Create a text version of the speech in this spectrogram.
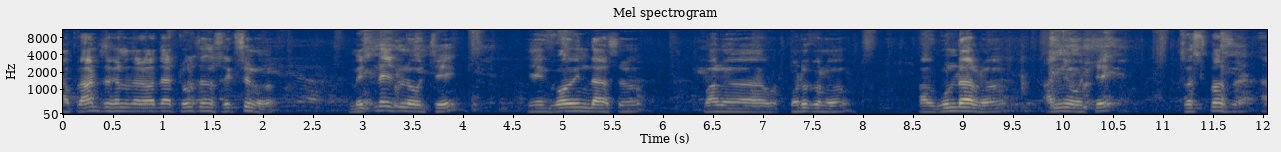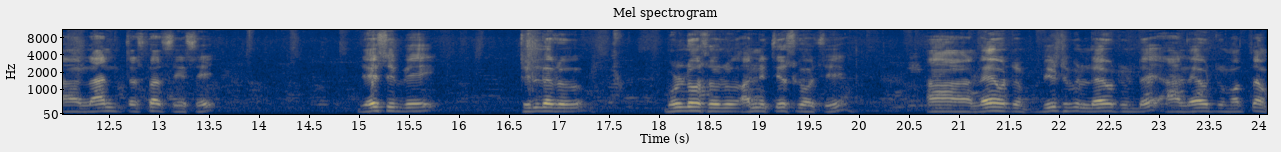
ఆ ప్లాట్ తీసుకున్న తర్వాత టూ థౌజండ్ సిక్స్లో మిడ్నైట్లో వచ్చి ఈ గోవిందాసు వాళ్ళ కొడుకులు వాళ్ళ గుండాలు అన్నీ వచ్చి ట్రెస్పాస్ ఆ ల్యాండ్ ట్రెస్పాస్ చేసి జేసీబీ టిల్లరు బుల్డోసరు అన్నీ తీసుకువచ్చి ఆ లేఅవుట్ బ్యూటిఫుల్ లేఅవుట్ ఉండే ఆ లేఅవుట్ మొత్తం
